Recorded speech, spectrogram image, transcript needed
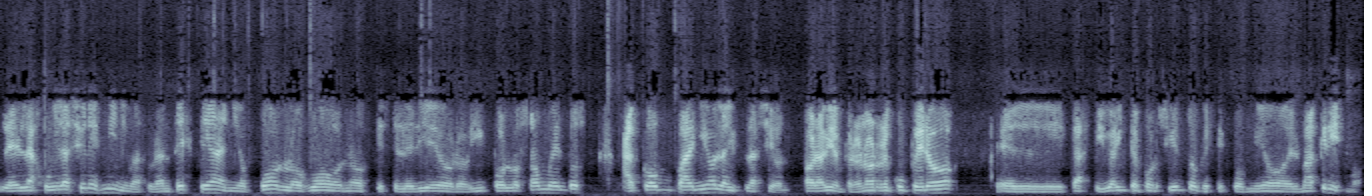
las jubilaciones mínimas durante este año por los bonos que se le dieron y por los aumentos acompañó la inflación. Ahora bien, pero no recuperó el casi 20% que se comió el macrismo.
